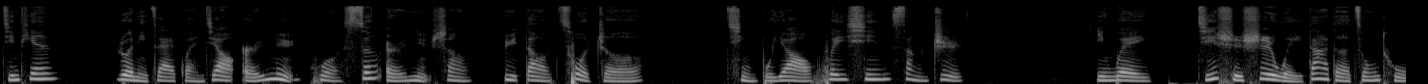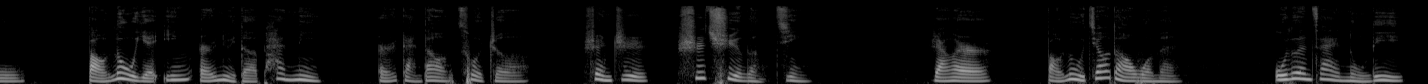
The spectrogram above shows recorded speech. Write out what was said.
今天，若你在管教儿女或孙儿女上遇到挫折，请不要灰心丧志，因为即使是伟大的宗徒保禄，也因儿女的叛逆而感到挫折，甚至失去冷静。然而，宝路教导我们，无论在努力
